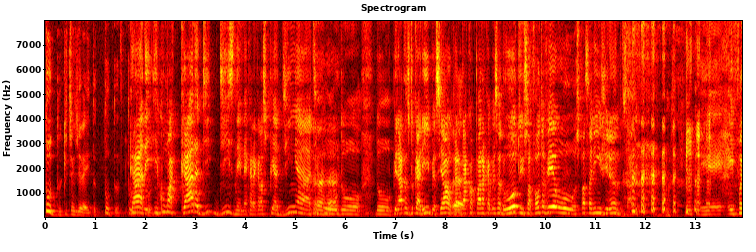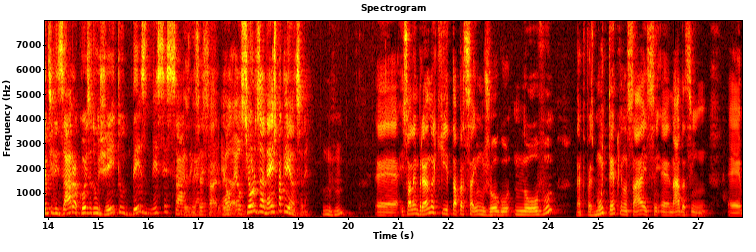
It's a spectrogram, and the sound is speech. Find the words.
tudo que tinha direito. Tudo, tudo. Cara, tudo. e com uma cara de Disney, né, cara? Aquelas piadinhas, tipo, Aham. do, do Piratas do Caribe, assim, ó, o cara É. dá com a pá na cabeça do outro e só falta ver os passarinhos girando, sabe? e, infantilizaram a coisa de um jeito desnecessário, Desnecessário, né, cara? É, é o Senhor dos Anéis pra criança, né? É, e só lembrando que tá para sair um jogo novo, né? Faz muito tempo que não sai, sem- é, nada assim é,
